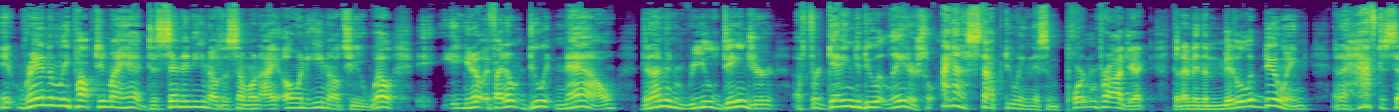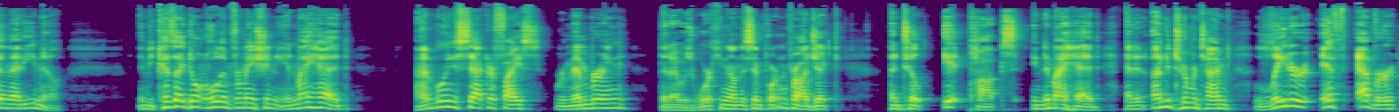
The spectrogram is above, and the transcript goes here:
It randomly popped in my head to send an email to someone I owe an email to. Well, you know, if I don't do it now, then I'm in real danger of forgetting to do it later. So I got to stop doing this important project that I'm in the middle of doing and I have to send that email. And because I don't hold information in my head, I'm going to sacrifice remembering that I was working on this important project until it pops into my head at an undetermined time later, if ever,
